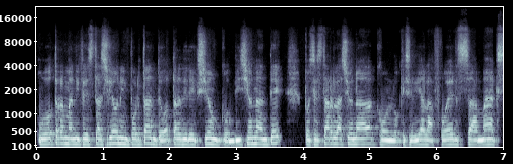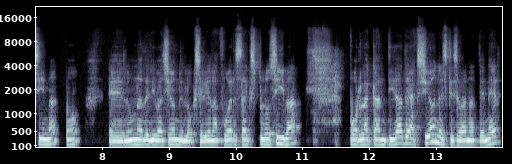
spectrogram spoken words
otra manifestación importante, otra dirección condicionante, pues está relacionada con lo que sería la fuerza máxima, ¿no? Una derivación de lo que sería la fuerza explosiva por la cantidad de acciones que se van a tener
